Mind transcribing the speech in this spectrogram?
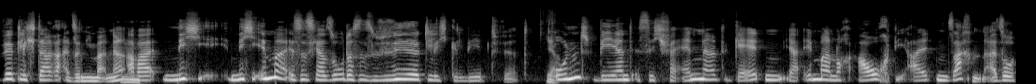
Wirklich daran, also niemand, ne? Mhm. aber nicht, nicht immer ist es ja so, dass es wirklich gelebt wird. Ja. Und während es sich verändert, gelten ja immer noch auch die alten Sachen. Also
